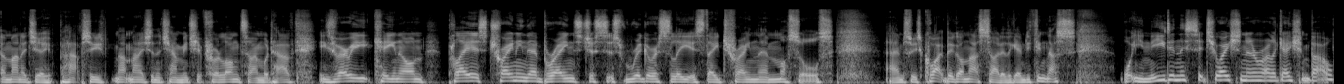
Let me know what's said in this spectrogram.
a manager, perhaps who's managed in the championship for a long time, would have. He's very keen on players training their brains just as rigorously as they train their muscles. Um, so he's quite big on that side of the game. Do you think that's what you need in this situation in a relegation battle?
